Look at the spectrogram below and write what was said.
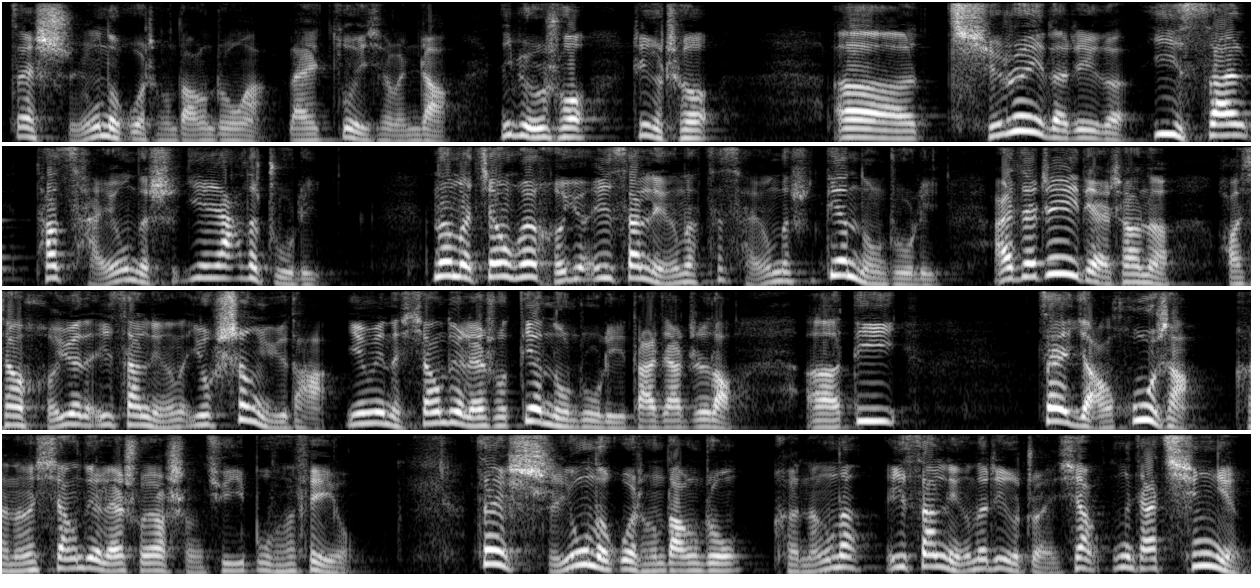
在使用的过程当中啊来做一些文章。你比如说这个车，呃，奇瑞的这个 E 三，它采用的是液压的助力。那么江淮和悦 A 三零呢，它采用的是电动助力。而在这一点上呢，好像和悦的 A 三零呢又胜于它，因为呢相对来说电动助力，大家知道，呃，第一，在养护上可能相对来说要省去一部分费用。在使用的过程当中，可能呢，A 三零的这个转向更加轻盈。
